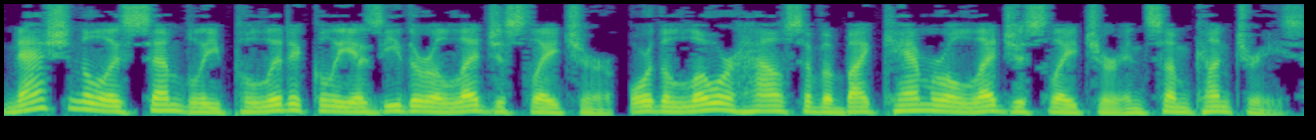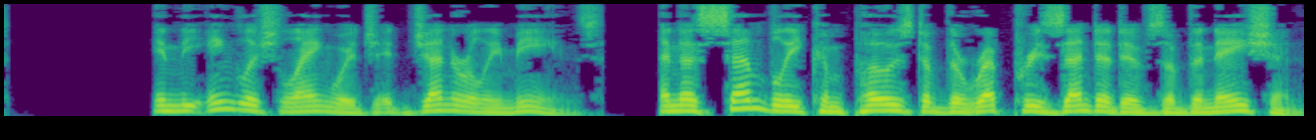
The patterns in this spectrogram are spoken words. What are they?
National Assembly politically is either a legislature, or the lower house of a bicameral legislature in some countries. In the English language it generally means, "...an assembly composed of the representatives of the nation."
